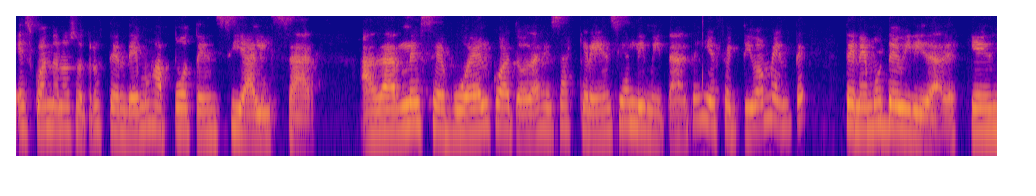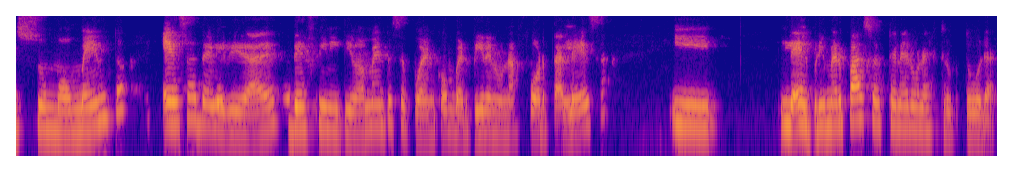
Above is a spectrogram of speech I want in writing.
es cuando nosotros tendemos a potencializar a darle ese vuelco a todas esas creencias limitantes y efectivamente tenemos debilidades que en su momento esas debilidades definitivamente se pueden convertir en una fortaleza y el primer paso es tener una estructura,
